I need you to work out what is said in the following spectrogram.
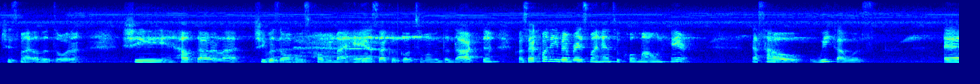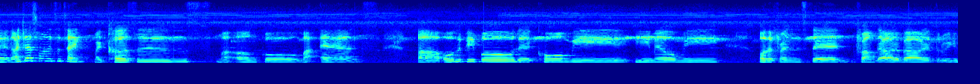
She's my other daughter. She helped out a lot. She was the one who was combing my hair so I could go to the doctor because I couldn't even raise my hand to comb my own hair. That's how weak I was. And I just wanted to thank my cousins, my uncle, my aunts, uh, all the people that called me, emailed me, all the friends that found out about it through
